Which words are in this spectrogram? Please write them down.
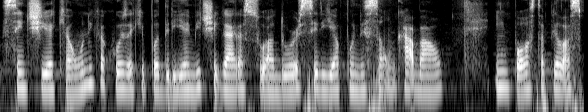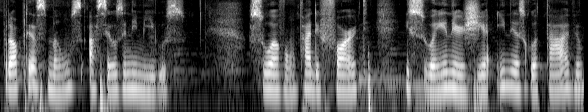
sentia que a única coisa que poderia mitigar a sua dor seria a punição cabal imposta pelas próprias mãos a seus inimigos. Sua vontade forte e sua energia inesgotável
